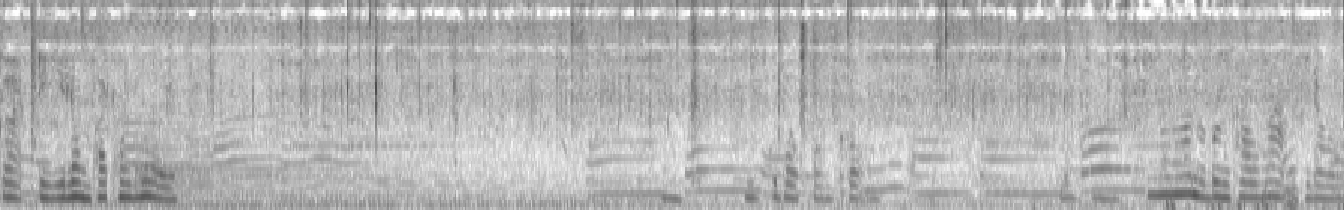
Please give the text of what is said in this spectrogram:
ากาศดีลมพัดห้อยๆนี่คือดอกปองของดอกปองอ๋อหนูเบิ่งข้าวงามพี่น้อง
